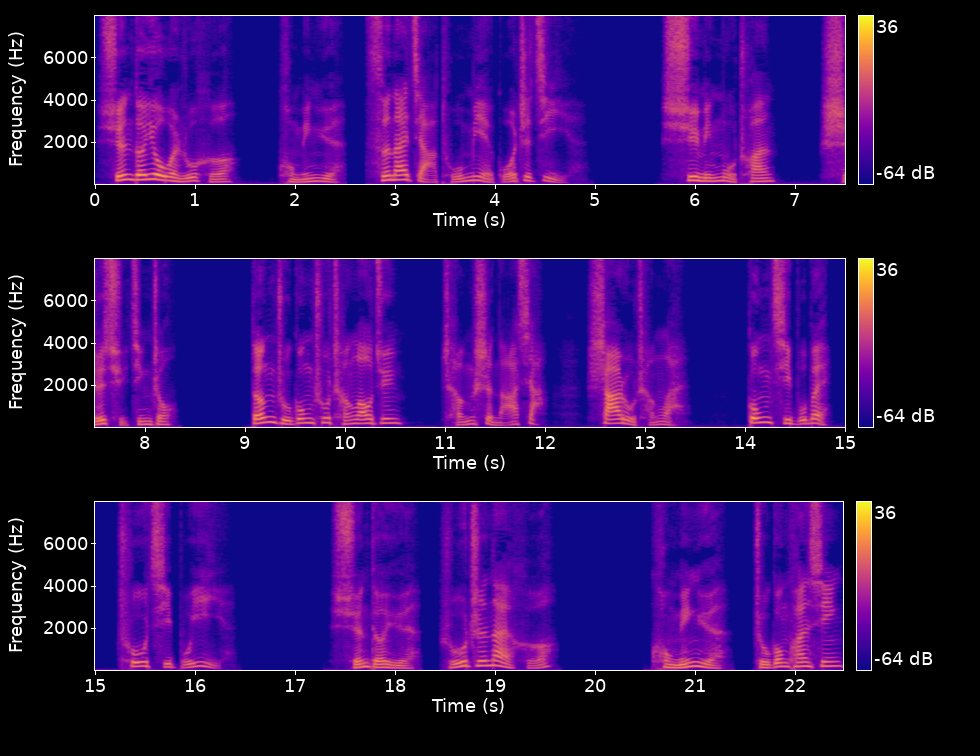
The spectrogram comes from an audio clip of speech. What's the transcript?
玄德又问如何，孔明曰：“此乃假途灭国之计也。虚名木川，实取荆州。等主公出城劳军，城势拿下，杀入城来，攻其不备，出其不意也。”玄德曰：“如之奈何？”孔明曰：“主公宽心，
